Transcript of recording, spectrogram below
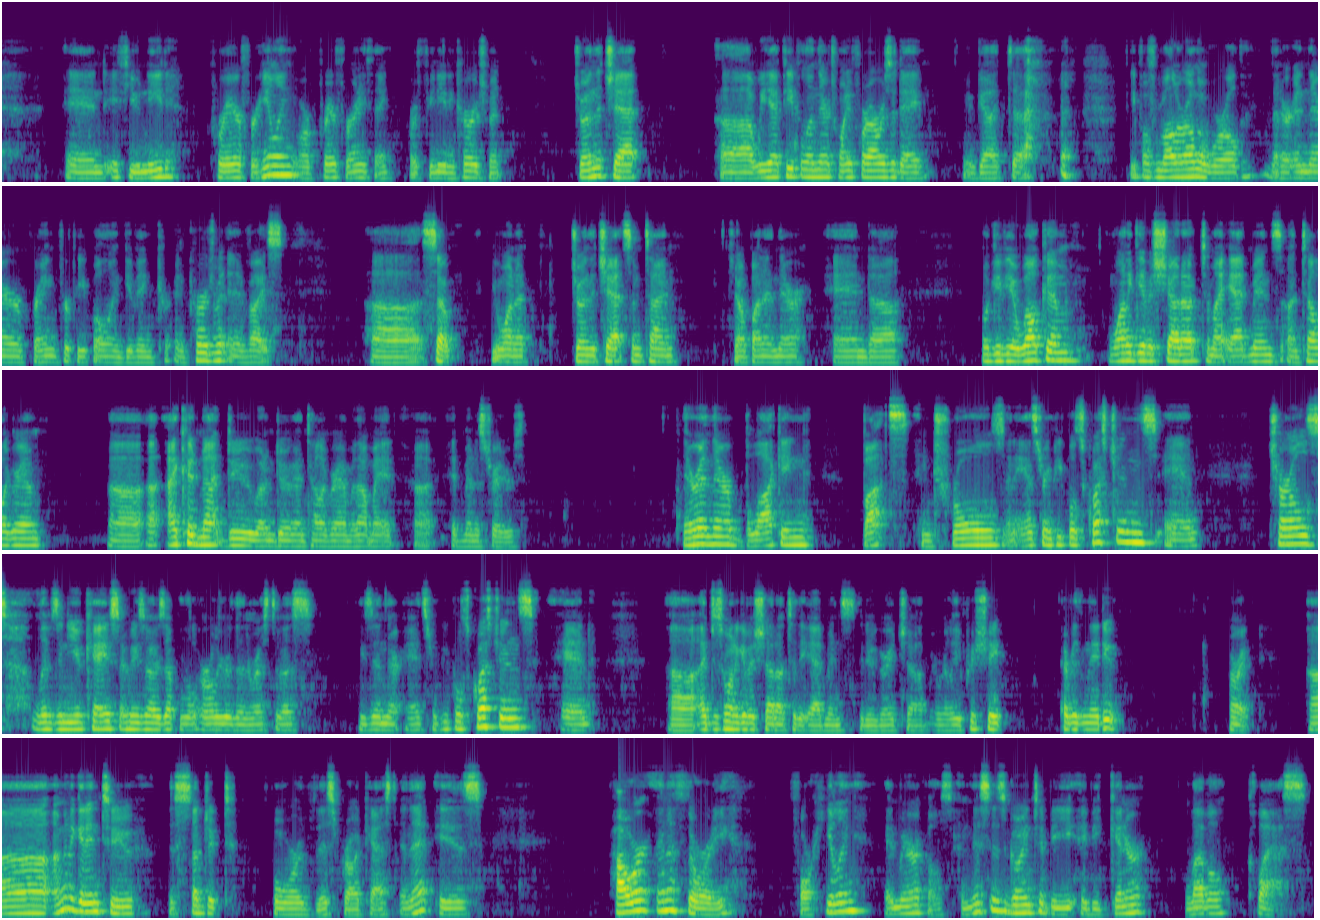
and if you need prayer for healing or prayer for anything, or if you need encouragement, join the chat. Uh, we have people in there 24 hours a day. We've got uh, people from all around the world that are in there praying for people and giving encouragement and advice. Uh, so you want to join the chat sometime, jump on in there and uh, we'll give you a welcome. Want to give a shout out to my admins on Telegram. Uh, I could not do what I'm doing on Telegram without my uh, administrators. They're in there blocking bots and trolls and answering people's questions. And Charles lives in UK, so he's always up a little earlier than the rest of us. He's in there answering people's questions. And uh, I just want to give a shout out to the admins. They do a great job. I really appreciate everything they do. All right. Uh, I'm going to get into the subject for this broadcast, and that is power and authority for healing and miracles. And this is going to be a beginner level class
